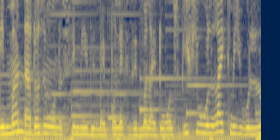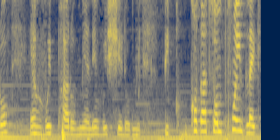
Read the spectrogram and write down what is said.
A man that doesn't want to see me with my bonnet is a man i don't want to be. If you will like me you will love every part of me and every shade of me. Because at some point like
